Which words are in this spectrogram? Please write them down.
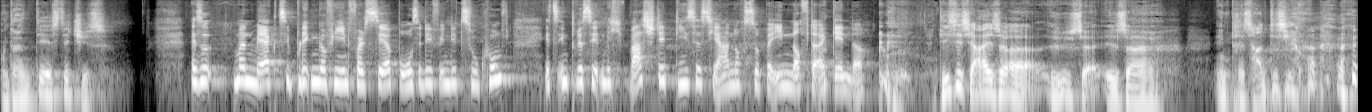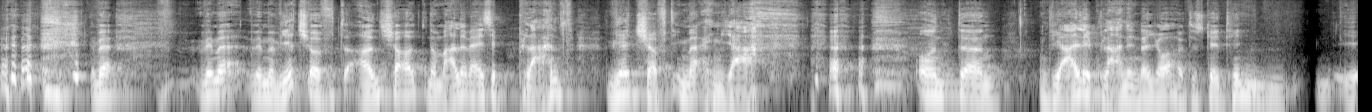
und das sind die SDGs. Also man merkt, Sie blicken auf jeden Fall sehr positiv in die Zukunft. Jetzt interessiert mich, was steht dieses Jahr noch so bei Ihnen auf der Agenda? Dieses Jahr ist ein, ist ein, ist ein interessantes Jahr. wenn, man, wenn man Wirtschaft anschaut, normalerweise plant Wirtschaft immer ein Jahr. und, ähm, und wir alle planen ein Jahr. Das geht hin, äh,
